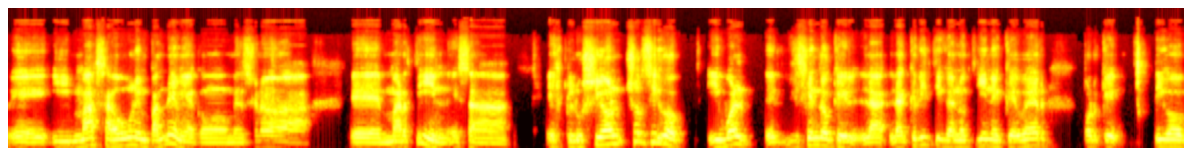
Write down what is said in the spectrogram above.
eh, y más aún en pandemia, como mencionaba eh, Martín, esa exclusión. Yo sigo igual eh, diciendo que la, crítica no tiene que ver porque, digo,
